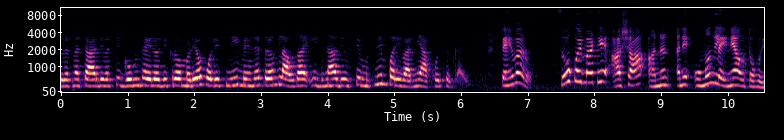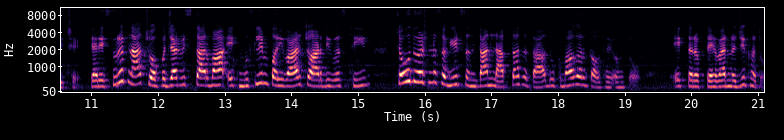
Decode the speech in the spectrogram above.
સુરતમાં ચાર દિવસથી ગુમ થયેલો દીકરો મળ્યો. પોલીસની મહેનત રંગ લાવતા ઈદના દિવસે મુસ્લિમ પરિવારની આંખો છલકાઈ. તહેવારો સૌ કોઈ માટે આશા, આનંદ અને ઉમંગ લઈને આવતો હોય છે. ત્યારે સુરતના ચોક બજાર વિસ્તારમાં એક મુસ્લિમ પરિવાર ચાર દિવસથી ચૌદ વર્ષનું સગીર સંતાન લાપતા થતાં દુઃખમાં ગરકાવ થયો હતો. એક તરફ તહેવાર નજીક હતો,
